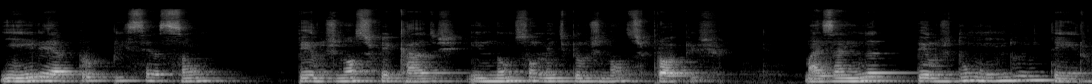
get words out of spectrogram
E Ele é a propiciação pelos nossos pecados e não somente pelos nossos próprios, mas ainda pelos do mundo inteiro.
